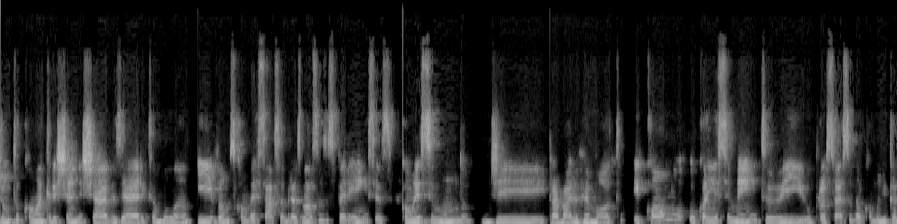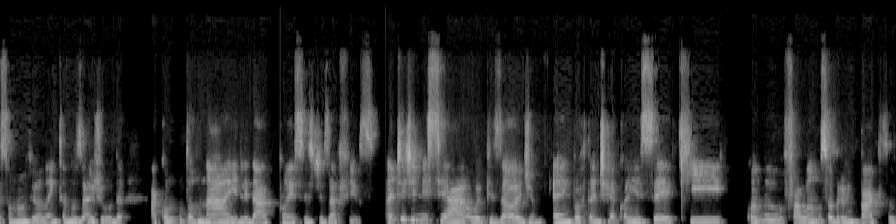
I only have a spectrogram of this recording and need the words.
junto com a Cristiane Chaves e a Erika Mulan, e vamos conversar sobre as nossas experiências com esse mundo de trabalho remoto e como o conhecimento e o processo da comunicação não violenta nos ajuda a contornar e lidar com esses desafios. Antes de iniciar o episódio, é importante reconhecer que quando falamos sobre o impacto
